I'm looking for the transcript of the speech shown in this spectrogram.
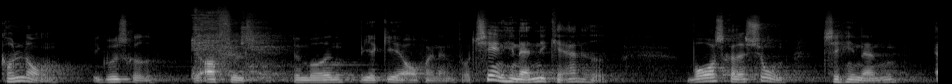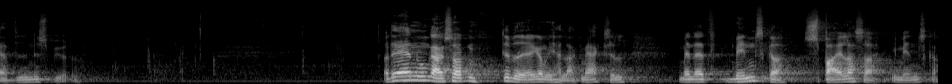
Grundloven i Guds rige bliver opfyldt ved måden, vi agerer over for hinanden på. Tjen hinanden i kærlighed. Vores relation til hinanden er vidnesbyrdet. Og det er nogle gange sådan, det ved jeg ikke, om I har lagt mærke til, men at mennesker spejler sig i mennesker.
